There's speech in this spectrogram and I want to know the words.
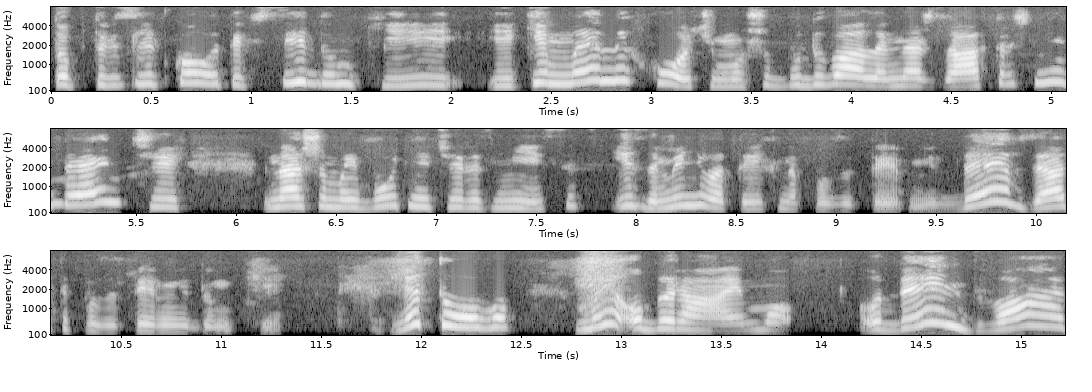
Тобто відслідковувати всі думки, які ми не хочемо, щоб будували наш завтрашній день чи наше майбутнє через місяць, і замінювати їх на позитивні. Де взяти позитивні думки? Для того ми обираємо один, два,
